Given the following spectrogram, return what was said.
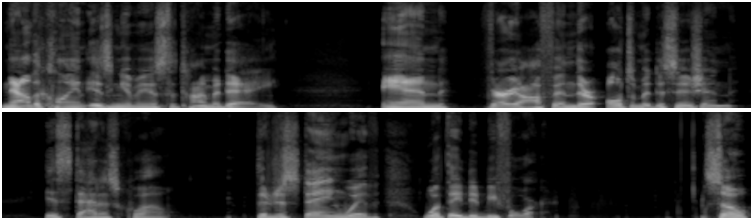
now the client isn't giving us the time of day and very often, their ultimate decision is status quo. They're just staying with what they did before. So,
